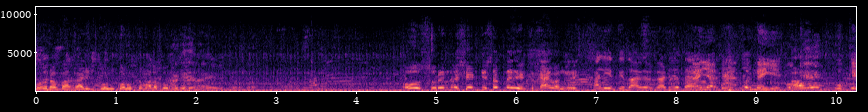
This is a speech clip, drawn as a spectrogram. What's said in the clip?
बरं बा गाडीत कोण कोण होतं मला बघू दे. ओ सुरेंद्र शेठ दिसत नाही हे काय म्हणले खाली येते जा- तयार. पण ओके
